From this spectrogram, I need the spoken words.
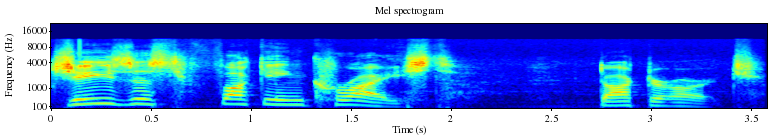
Jesus fucking Christ. Dr. Arch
